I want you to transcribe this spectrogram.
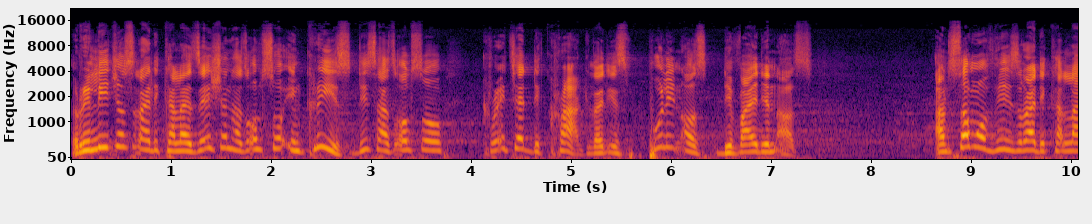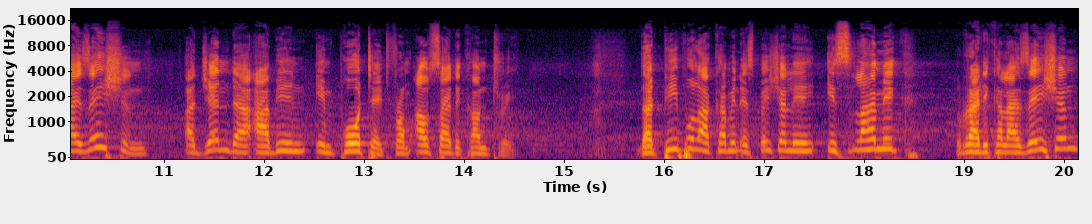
Religious radicalization has also increased. This has also created the crack that is pulling us, dividing us. And some of these radicalization agenda are being imported from outside the country. That people are coming, especially Islamic radicalization.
